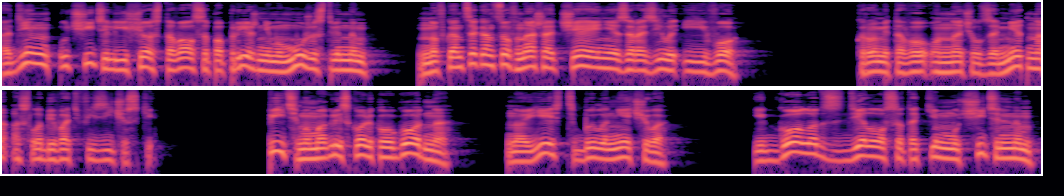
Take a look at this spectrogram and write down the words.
Один учитель еще оставался по-прежнему мужественным, но в конце концов наше отчаяние заразило и его. Кроме того, он начал заметно ослабевать физически. Пить мы могли сколько угодно, но есть было нечего. И голод сделался таким мучительным,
